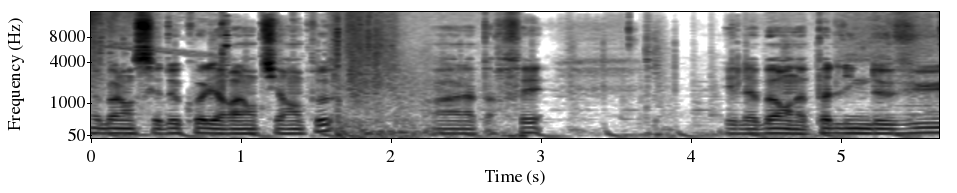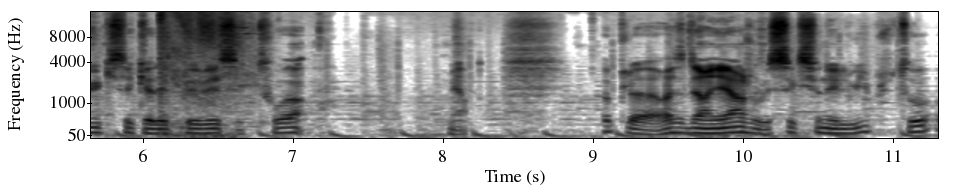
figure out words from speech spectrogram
On va balancer de quoi les ralentir un peu. Voilà, parfait. Et là-bas, on n'a pas de ligne de vue. Qui c'est qui a des PV C'est toi. Merde. Hop là, reste derrière. Je voulais sectionner lui plutôt.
